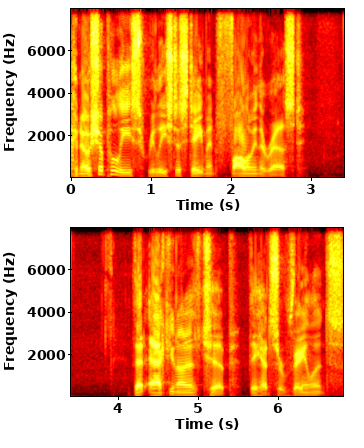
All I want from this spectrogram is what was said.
Kenosha police released a statement following the arrest that acting on a tip, they had surveillance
